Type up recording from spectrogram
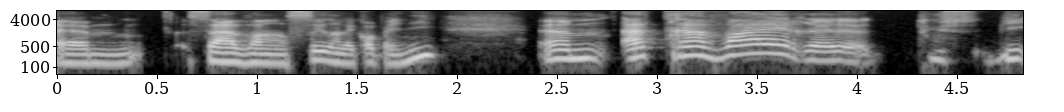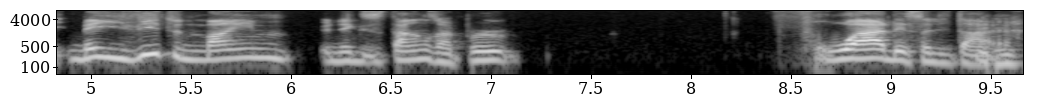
euh, s'avancer dans la compagnie. Euh, à travers tout mais il vit tout de même une existence un peu froide et solitaire. Mm-hmm.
